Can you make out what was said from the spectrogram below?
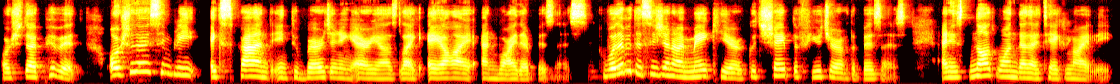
or should I pivot? Or should I simply expand into burgeoning areas like AI and wider business? Whatever decision I make here could shape the future of the business, and it's not one that I take lightly,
